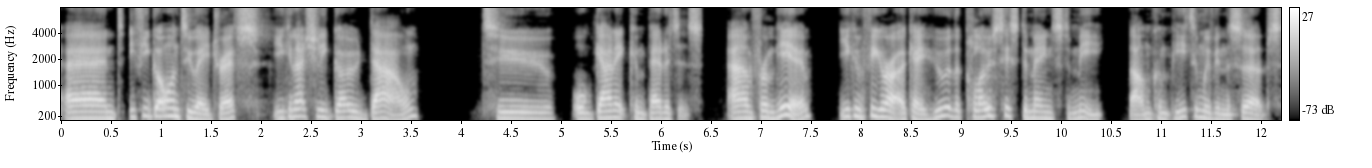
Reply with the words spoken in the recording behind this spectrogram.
And if you go onto Ahrefs, you can actually go down to organic competitors. And from here, you can figure out, okay, who are the closest domains to me that I'm competing with in the SERPs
